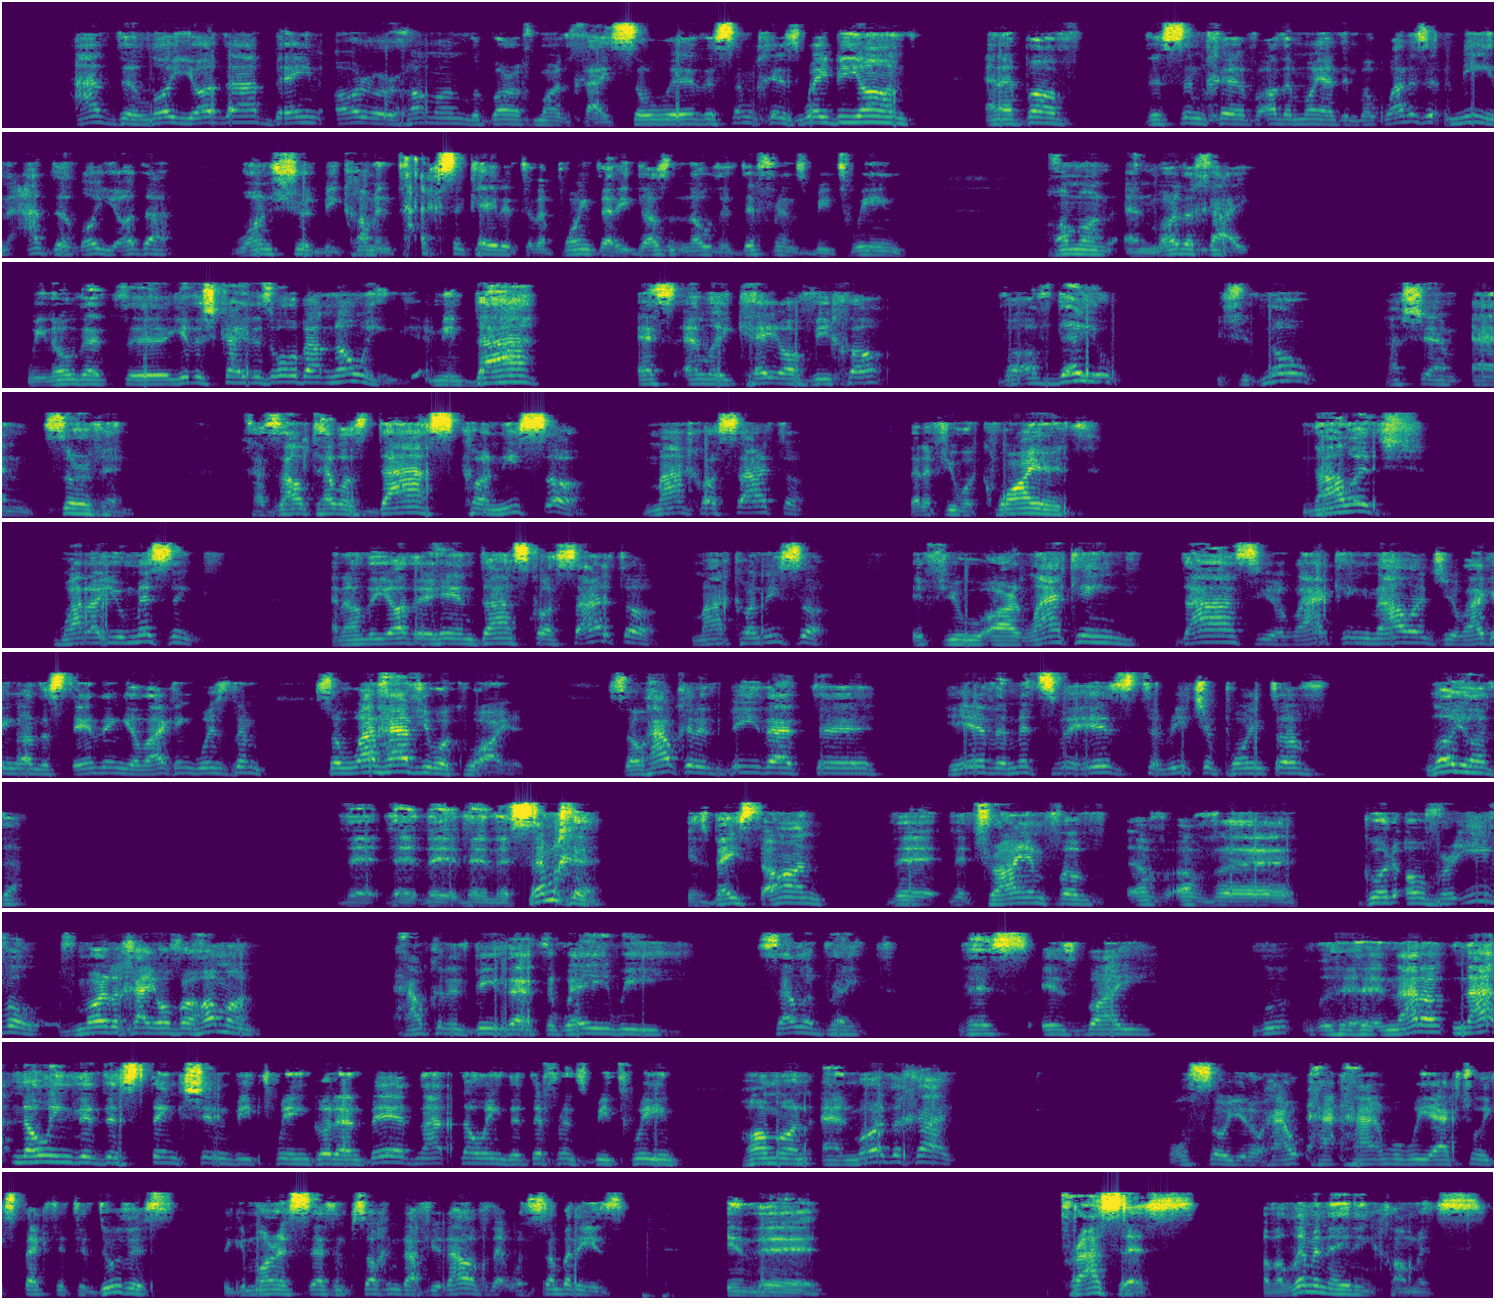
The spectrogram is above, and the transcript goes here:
Ad Lo Yoda Bein Or Haman Lebaruch Mordechai. So uh, the Simcha is way beyond and above the Simcha of other Moyadim. But what does it mean? Ad Lo Yoda one should become intoxicated to the point that he doesn't know the difference between Haman and Mordechai. We know that uh, Yiddishkeit is all about knowing. I mean, da es avicha va'avdeyu. You should know Hashem and serve Him. Chazal tell us das koniso machosarto that if you acquired knowledge, what are you missing? And on the other hand, das kosarto makonisa. If you are lacking das, you're lacking knowledge, you're lacking understanding, you're lacking wisdom. So what have you acquired? So how could it be that uh, here the mitzvah is to reach a point of lo yoda? The the the the, the simcha is based on the the triumph of of of uh, good over evil, of Mordechai over Haman. How could it be that the way we celebrate this is by not not knowing the distinction between good and bad, not knowing the difference between Haman and Mordechai. Also, you know how how, how will we actually expect it to do this? The Gemara says in Pesachim Daf Yud that when somebody is in the process of eliminating chametz,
